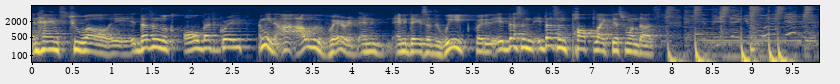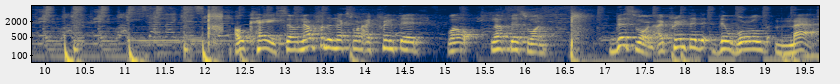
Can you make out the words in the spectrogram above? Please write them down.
enhance too well. It doesn't look all that great. I mean, I, I would wear it any, any days of the week, but it, it doesn't it doesn't pop like this one does. Okay, so now for the next one, I printed, well, not this one, this one. I printed the world map.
